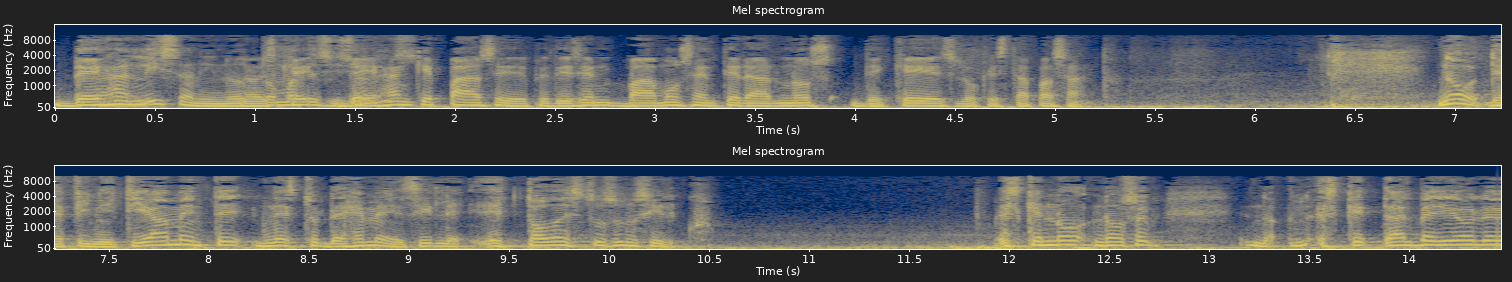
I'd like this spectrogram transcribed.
Dejan, Analizan y no, es toman que decisiones. Dejan que pase y después dicen, vamos a enterarnos de qué es lo que está pasando. No, definitivamente, Néstor, déjeme decirle, eh, todo esto es un circo. Es que no, no sé, no, es que tal vez yo le-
